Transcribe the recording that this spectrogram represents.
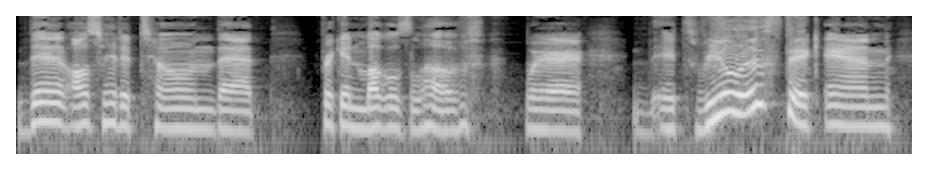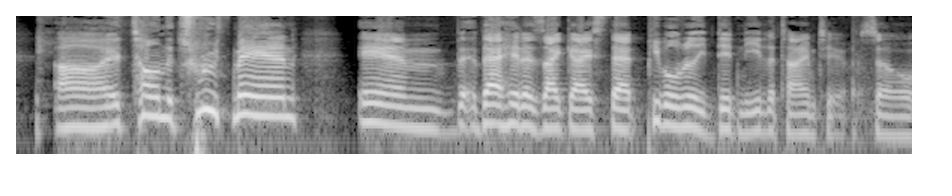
then it also hit a tone that freaking Muggles love, where it's realistic and uh, it's telling the truth, man. And th- that hit a zeitgeist that people really did need the time to. So,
